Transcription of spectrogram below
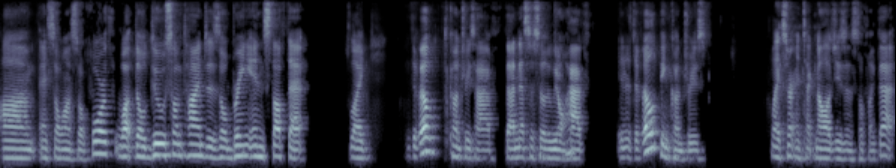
um, and so on and so forth. What they'll do sometimes is they'll bring in stuff that like developed countries have that necessarily we don't have in the developing countries, like certain technologies and stuff like that.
